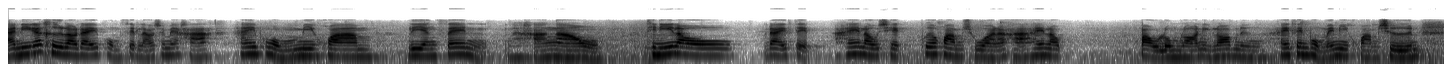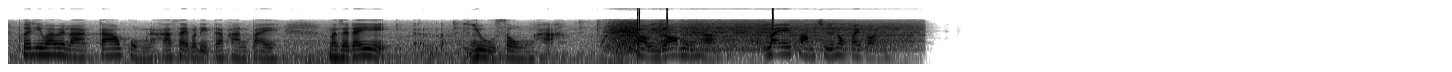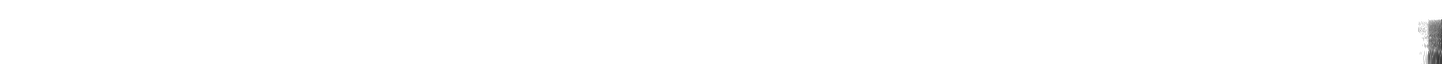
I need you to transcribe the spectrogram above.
อันนี้ก็คือเราไดผมเสร็จแล้วใช่ไหมคะ ให้ผมมีความเรียงเส้นนะคะ เงา ทีนี้เราไดเสร็จให้เราเช็คเพื่อความชัวร์นะคะ ให้เราเป่าลมร้อนอีกรอบนึง ให้เส้นผมไม่มีความชื้น เพื่อที่ว่าเวลาก้าวผมนะคะ ใส่ผลิตภัณฑ์ไป มันจะได้อยู่ทรงค่ะ เป่าอีกรอบนึงค่ะ ไล่ความชื้นออกไปก่อน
